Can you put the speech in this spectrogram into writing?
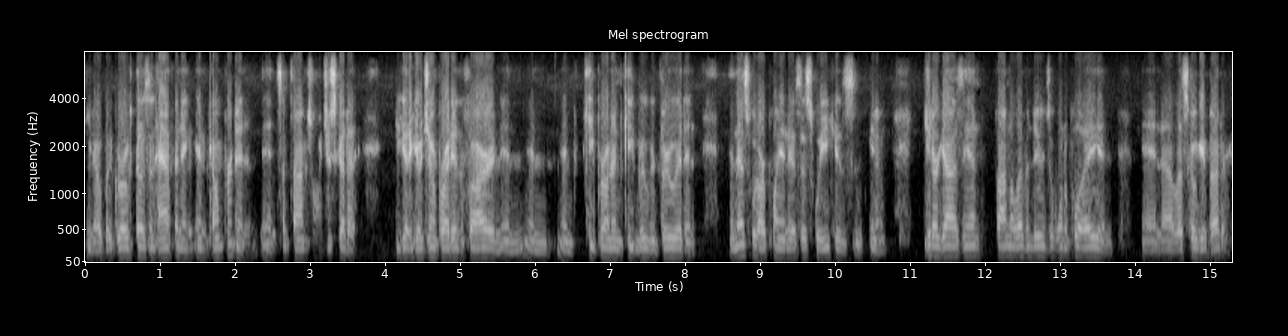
you know, but growth doesn't happen in, in comfort, and and sometimes we just got to you got to go jump right in the fire and, and and and keep running, keep moving through it, and and that's what our plan is this week. Is you know, get our guys in, find eleven dudes that want to play, and and uh, let's go get better.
